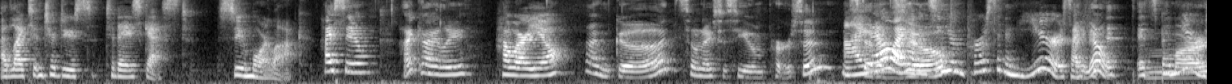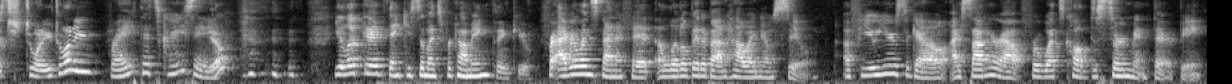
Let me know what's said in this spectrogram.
I'd like to introduce today's guest, Sue Morlock. Hi, Sue. Hi, Kylie. How are you? I'm good. So nice to see you in person. I know. I haven't seen you in person in years. I, I know. It, it's been March years, 2020. right? That's crazy. Yep. You look good. Thank you so much for coming. Thank you. For everyone's benefit, a little bit about how I know Sue. A few years ago, I sought her out for what's called discernment therapy.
